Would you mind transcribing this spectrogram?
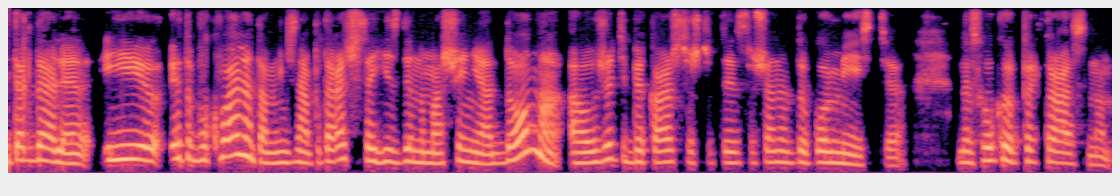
и так далее. И это буквально, там, не знаю, полтора часа езды на машине от дома, а уже тебе кажется, что ты совершенно в другом месте. Насколько прекрасно.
